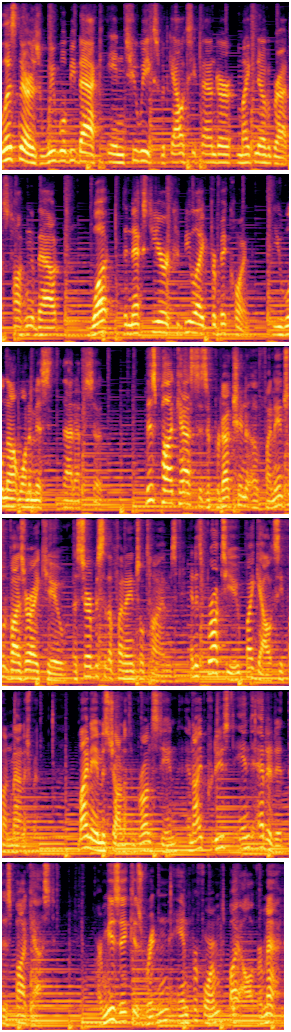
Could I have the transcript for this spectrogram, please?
Listeners, we will be back in two weeks with Galaxy founder Mike Novogratz talking about what the next year could be like for Bitcoin. You will not want to miss that episode. This podcast is a production of Financial Advisor IQ, a service of the Financial Times, and is brought to you by Galaxy Fund Management. My name is Jonathan Bronstein, and I produced and edited this podcast. Our music is written and performed by Oliver Mack.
